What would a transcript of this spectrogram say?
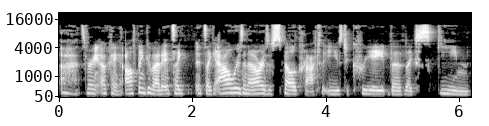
uh, it's very okay. I'll think about it. It's like it's like hours and hours of spellcraft that you use to create the like skin,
